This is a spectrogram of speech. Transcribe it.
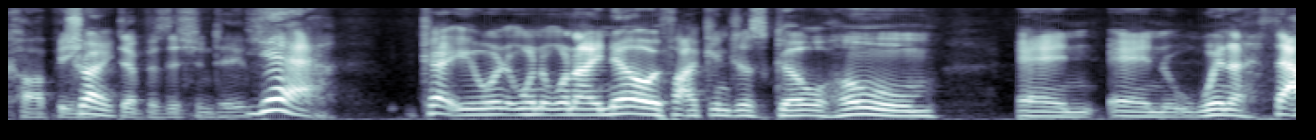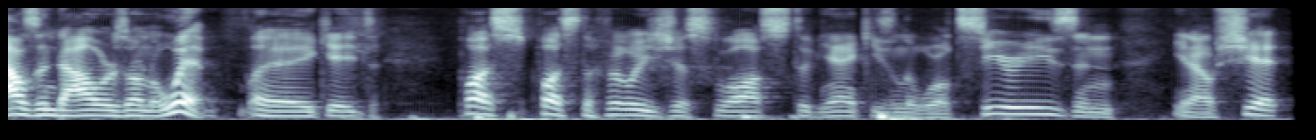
copying Try- deposition tapes. Yeah. Okay, when, when, when I know if I can just go home and and win a thousand dollars on the whim. Like it plus plus the Phillies just lost to the Yankees in the World Series and you know shit.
